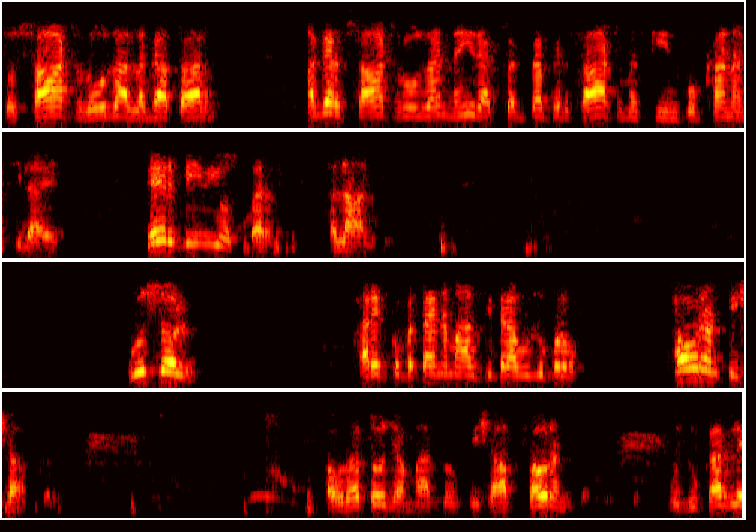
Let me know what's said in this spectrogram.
تو ساٹھ روزہ لگاتار، اگر ساٹھ روزہ نہیں رکھ سکتا، پھر ساٹھ مسکین کو کھانا کھلائے۔ پھر بیوی اس پر حلال ہو۔ غسل، ہر ایک کو پتا ہے نماز کی طرح وضو کرو، فوراً پیشاب کرو۔ عورت ہو یا مار دو پیشاب فوراً کرو۔ وضو کر لے۔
